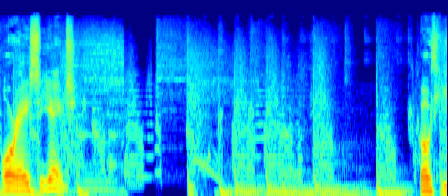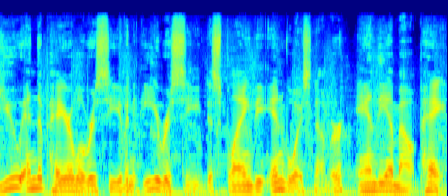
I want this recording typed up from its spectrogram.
or ACH. Both you and the payer will receive an e-receipt displaying the invoice number and the amount paid.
